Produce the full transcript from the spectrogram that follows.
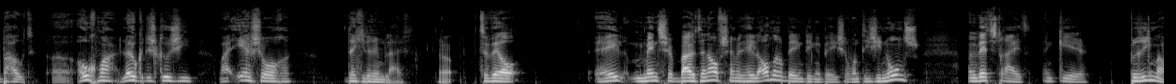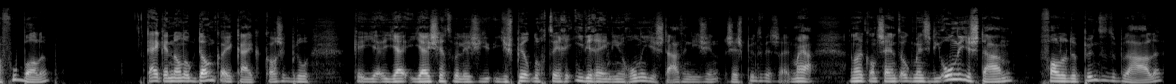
bout, eh, Hoogma, leuke discussie, maar eerst zorgen dat je erin blijft. Ja. Terwijl heel, mensen buitenaf zijn met hele andere dingen bezig. Want die zien ons een wedstrijd een keer prima voetballen. Kijk, en dan ook dan kan je kijken, Kas. Ik bedoel, jij, jij- zegt wel eens, je, speelt nog tegen iedereen die nog onder je staat. En die een zes punten wedstrijd. Maar ja, aan de andere kant zijn het ook mensen die onder je staan, vallen de punten te behalen.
